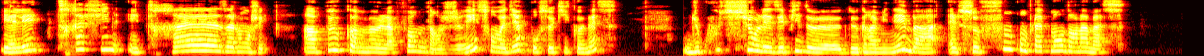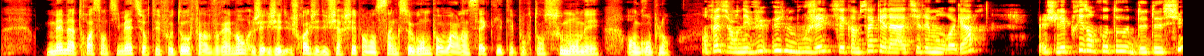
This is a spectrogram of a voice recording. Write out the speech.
et elle est très fine et très allongée. Un peu comme la forme d'un géris, on va dire, pour ceux qui connaissent. Du coup, sur les épis de, graminées, bah, elles se font complètement dans la masse. Même à 3 cm sur tes photos, enfin vraiment, je crois que j'ai dû chercher pendant 5 secondes pour voir l'insecte qui était pourtant sous mon nez en gros plan. En fait, j'en ai vu une bouger, c'est comme ça qu'elle a attiré mon regard. Je l'ai prise en photo de dessus,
